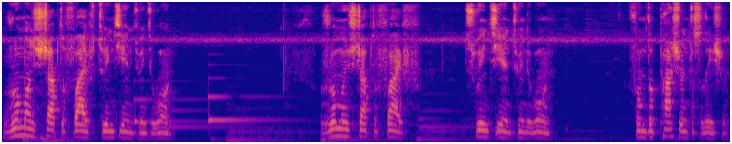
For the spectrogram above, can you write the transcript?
Romans chapter 5, 20 and 21. Romans chapter 5, 20 and 21. From the Passion translation.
